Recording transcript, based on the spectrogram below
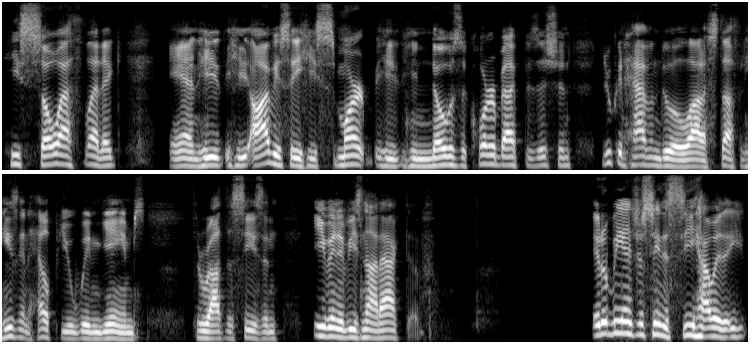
He's so athletic and he he obviously he's smart. He he knows the quarterback position. You can have him do a lot of stuff and he's going to help you win games throughout the season even if he's not active. It'll be interesting to see how it,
